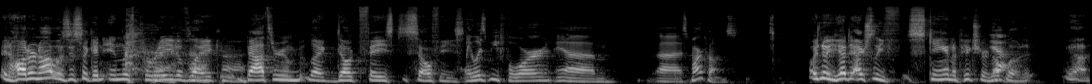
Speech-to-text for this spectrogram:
And Hot or Not was just like an endless parade of like bathroom like duck faced selfies. It was before um, uh, smartphones. Oh no, you had to actually f- scan a picture and Yeah. upload it. Yeah.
